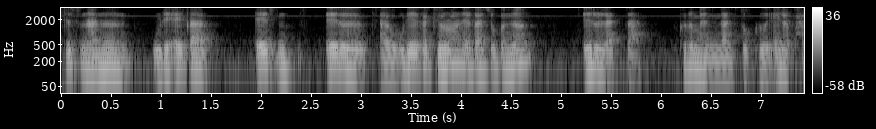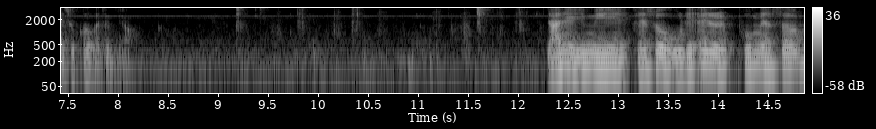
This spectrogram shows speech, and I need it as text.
그래서 나는 우리 애가 애, 애를 아, 우리 애가 결혼을 해가지고는 애를 낳았다 그러면 난 또 그 애를 봐줄 거거든요. 나는 이미 계속 우리 애를 보면서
